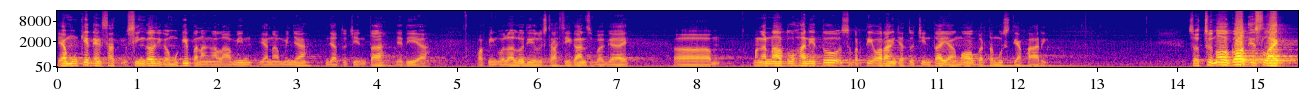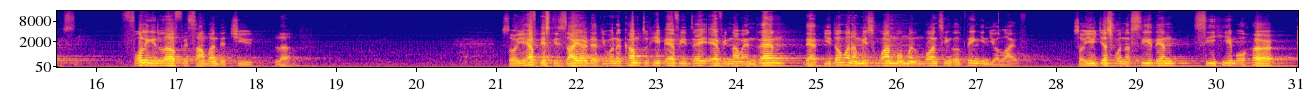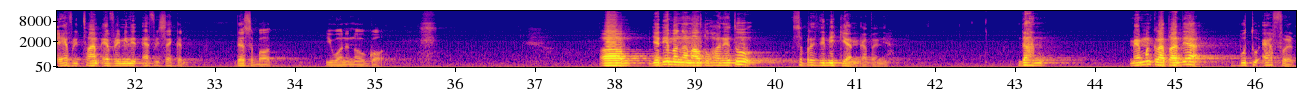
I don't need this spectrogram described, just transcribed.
ya mungkin yang single juga mungkin pernah ngalamin yang namanya jatuh cinta. Jadi ya waktu minggu lalu diilustrasikan sebagai uh, mengenal Tuhan itu seperti orang jatuh cinta yang mau bertemu setiap hari. So to know God is like falling in love with someone that you love. So you have this desire that you want to come to Him every day, every now and then, that you don't want to miss one moment, one single thing in your life. So you just want to see them, see him or her every time, every minute, every second. That's about you want to know God. Um, jadi mengenal Tuhan itu seperti demikian katanya. Dan memang kelihatannya butuh effort.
